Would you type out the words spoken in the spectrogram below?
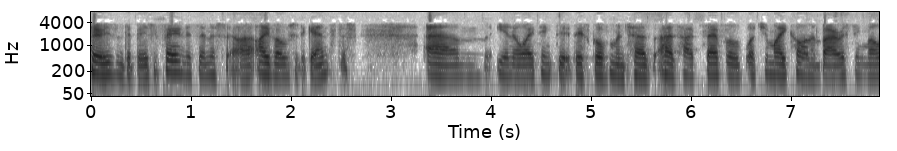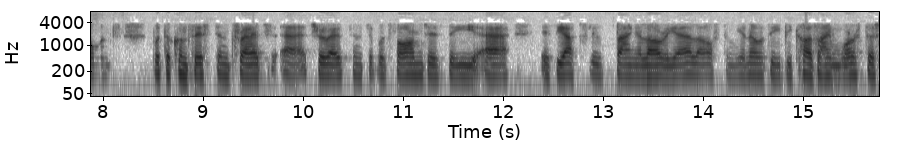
There isn't a bit of fairness in it. I voted against it. Um, you know, I think that this government has, has had several what you might call embarrassing moments, but the consistent thread uh, throughout since it was formed is the uh, is the absolute bang of L'Oreal off them. You know, the because I'm worth it.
